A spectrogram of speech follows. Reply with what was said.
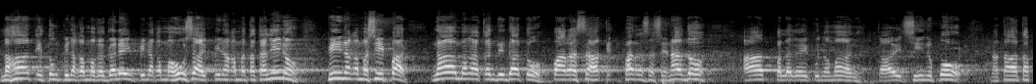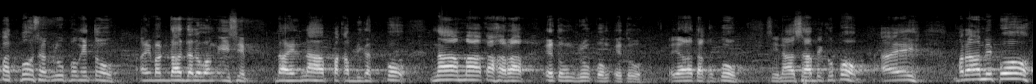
lahat itong pinakamagagaling, pinakamahusay, pinakamatatalino, pinakamasipag na mga kandidato para sa para sa Senado at palagay ko naman kahit sino po natatapat po sa grupong ito ay magdadalawang isip dahil napakabigat po na makaharap itong grupong ito. Kaya ako po, sinasabi ko po ay marami po,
